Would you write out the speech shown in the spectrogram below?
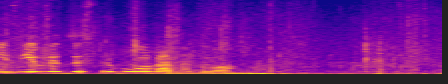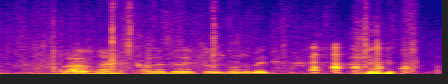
nic nie wydystrybuowane było. Ważne, ale dyrektor już może być.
